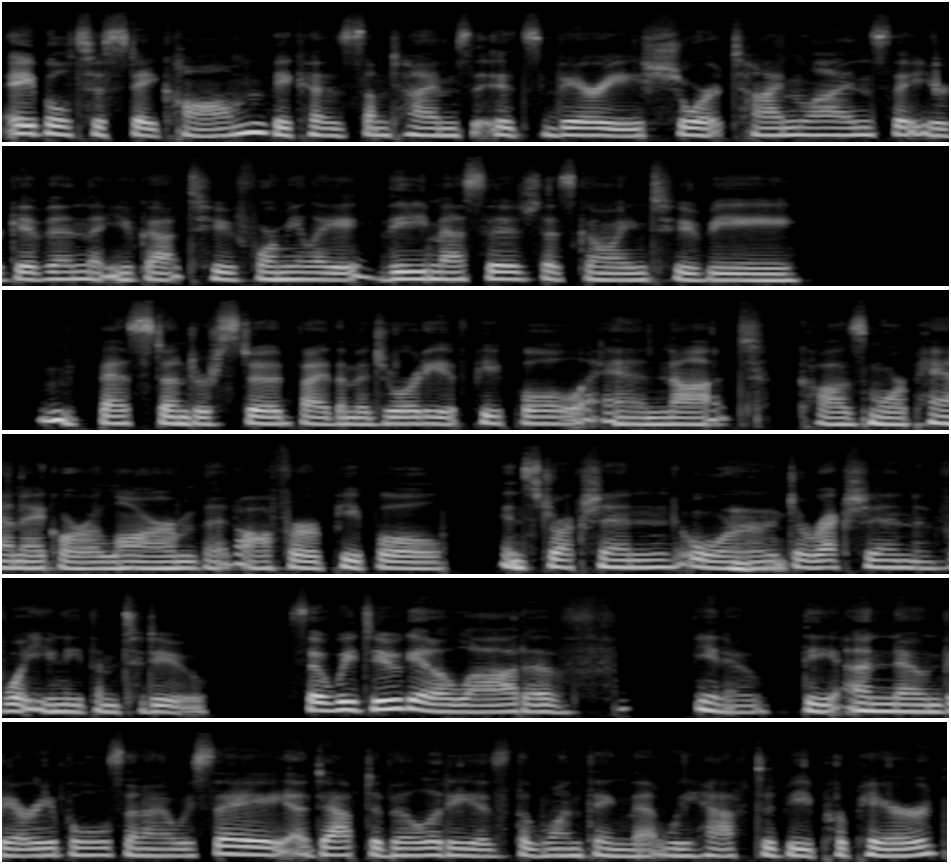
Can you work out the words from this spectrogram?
able to stay calm because sometimes it's very short timelines that you're given that you've got to formulate the message that's going to be best understood by the majority of people and not cause more panic or alarm, but offer people instruction or mm-hmm. direction of what you need them to do. So we do get a lot of, you know, the unknown variables. And I always say adaptability is the one thing that we have to be prepared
